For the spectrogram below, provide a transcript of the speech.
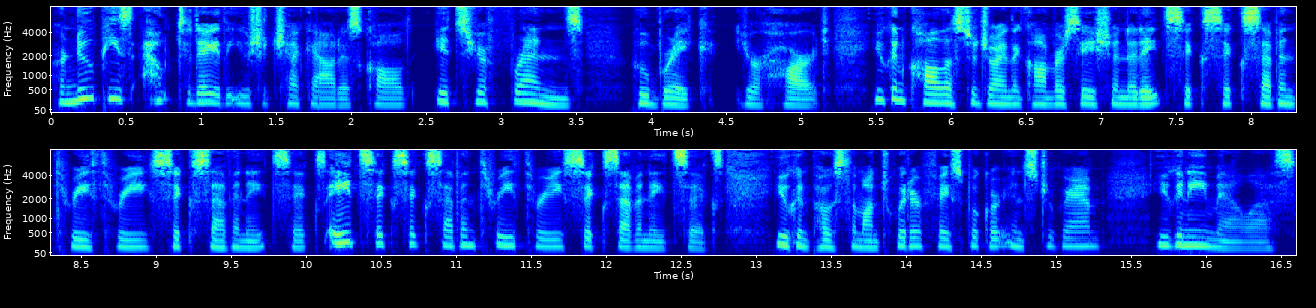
Her new piece out today that you should check out is called It's Your Friends Who Break Your Heart. You can call us to join the conversation at 866 733 6786. 866 733 6786. You can post them on Twitter, Facebook, or Instagram. You can email us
